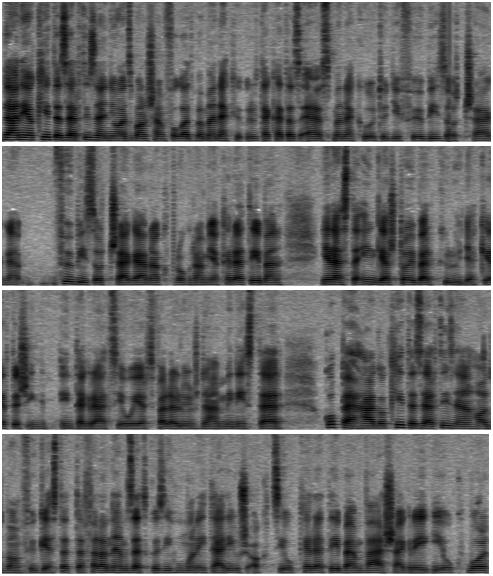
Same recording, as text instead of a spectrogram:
Dánia 2018-ban sem fogad be menekülteket az ENSZ menekültügyi főbizottságá, főbizottságának programja keretében, jelezte Inger Stoiber külügyekért és integrációért felelős Dán miniszter. Kopenhága 2016-ban függesztette fel a nemzetközi humanitárius akciók keretében válságrégiókból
